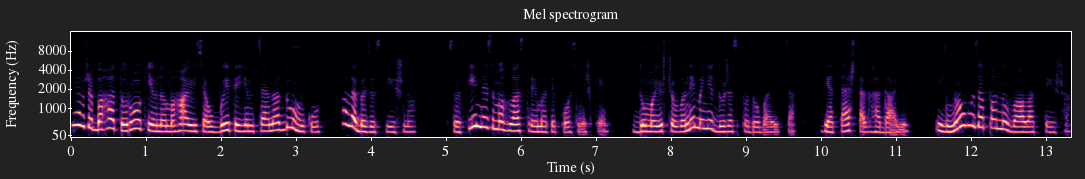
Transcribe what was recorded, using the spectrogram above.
Я вже багато років намагаюся вбити їм це на думку, але безуспішно. Софі не змогла стримати посмішки. Думаю, що вони мені дуже сподобаються. Я теж так гадаю. І знову запанувала тиша.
